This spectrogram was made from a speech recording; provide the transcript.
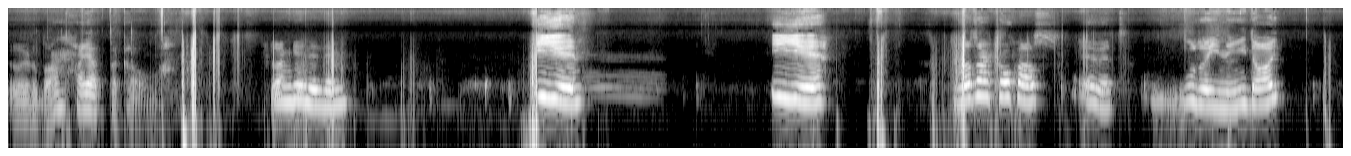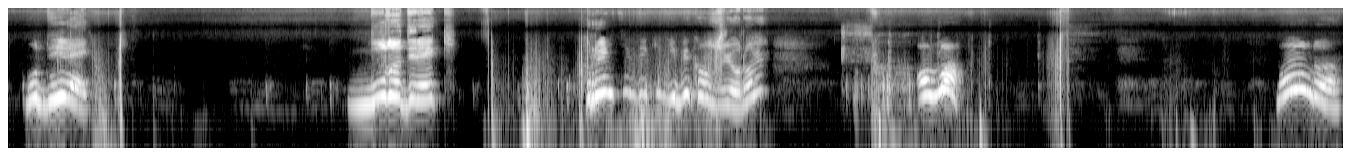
Şuradan hayatta kalma. Şuradan gelelim. İyi. İyi. Zaten çok az. Evet. Bu da yine ideal. Bu direkt. Bu da direkt. Printer'deki gibi kazıyorum. Allah. Ne oldu?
